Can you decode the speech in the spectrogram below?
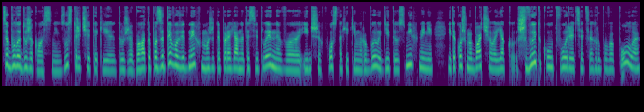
Це були дуже класні зустрічі, такі дуже багато позитиву від них. Можете переглянути світлини в інших постах, які ми робили. Діти усміхнені. І також ми бачили, як швидко утворюється це групове поле,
